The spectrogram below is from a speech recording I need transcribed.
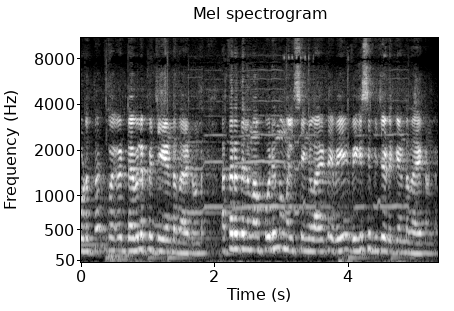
കൊടുത്ത് ഡെവലപ്പ് ചെയ്യേണ്ടതായിട്ടുണ്ട്. അത്തരത്തിൽ നാം പൊരുന്നു മത്സ്യങ്ങളായിട്ട് ഇവയെ വികസിപ്പിച്ചെടുക്കേണ്ടതായിട്ടുണ്ട്.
